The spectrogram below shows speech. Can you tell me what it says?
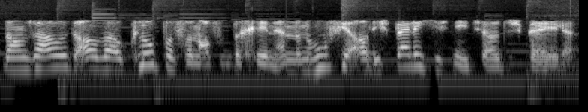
dan zou het al wel kloppen vanaf het begin. En dan hoef je al die spelletjes niet zo te spelen.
